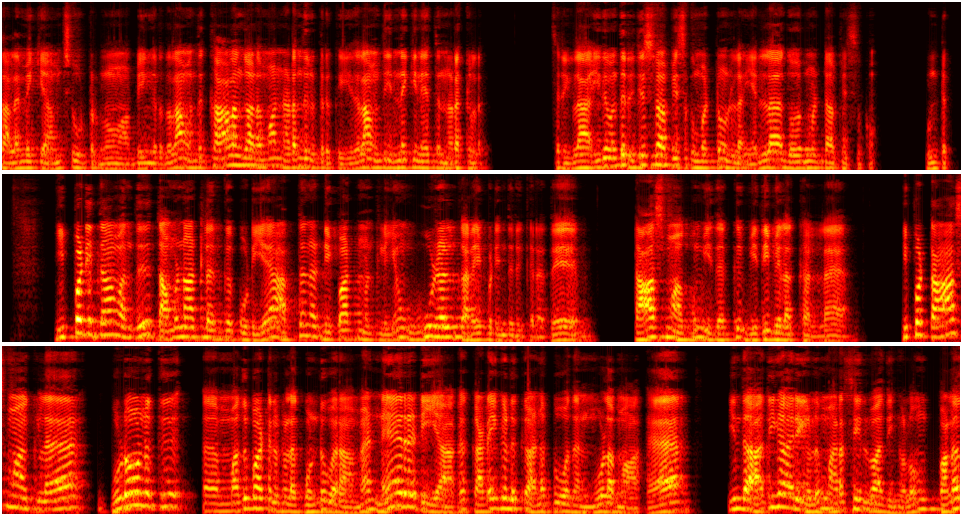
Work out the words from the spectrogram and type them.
தலைமைக்கு அமுச்சு விட்டுறணும் அப்படிங்கறதெல்லாம் வந்து காலங்காலமா நடந்துகிட்டு இருக்கு. இதெல்லாம் வந்து இன்னைக்கு நேத்து நடக்கல. சரிங்களா? இது வந்து ரிஜிஸ்டர் ஆபீஸுக்கு மட்டும் இல்ல எல்லா கவர்மெண்ட் ஆபீஸுக்கும் உண்டு. இப்படித்தான் வந்து தமிழ்நாட்டுல இருக்கக்கூடிய அத்தனை டிபார்ட்மெண்ட்லயும் ஊழல் கரைபிடிந்திருக்கிறது. டாஸ்மாகும் இதற்கு விதிவிலக்கல்ல. இப்போ டாஸ்மாக்ல குடோனுக்கு மது பாட்டில்களை கொண்டு வராம நேரடியாக கடைகளுக்கு அனுப்புவதன் மூலமாக இந்த அதிகாரிகளும் அரசியல்வாதிகளும் பல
